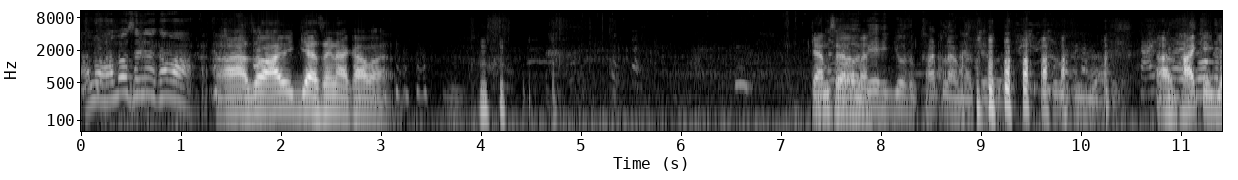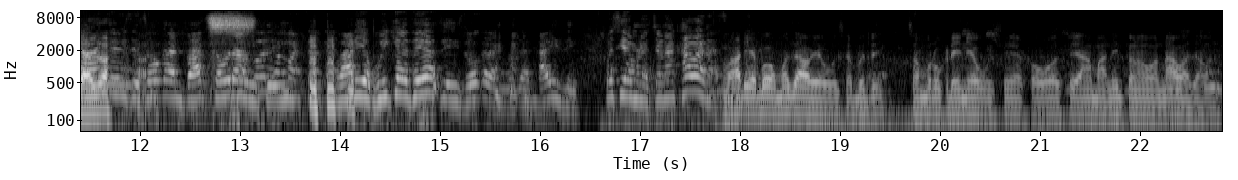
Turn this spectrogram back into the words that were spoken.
હાલો હાલો સણા ખાવા. હા જો આવી ગયા સણા ખાવા. કેમ છે અમે બેસી ગયો છું. આ થાકી ગયા છો? છોકરાને ભાત ખવડાવી છે વાડીએ ભૂખ્યા થયા છે છોકરાને બધા ખાઈ છે. પછી હમણાં ચણા ખાવાના વાડીએ બહુ મજા આવે એવું છે બધી. સમરૂખડી ને એવું છે કવો છે આમાં નહીં તો નવો નાવા જવાનું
